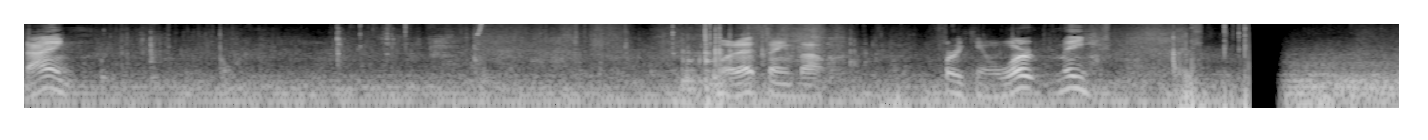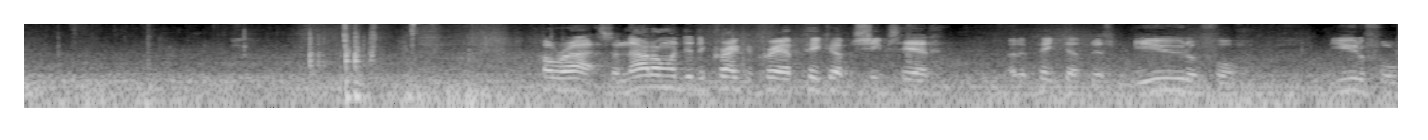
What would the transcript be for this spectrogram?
Dang. Well, that thing about freaking worked me. All right, so not only did the Cranka Crab pick up a sheepshead, but it picked up this beautiful, beautiful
